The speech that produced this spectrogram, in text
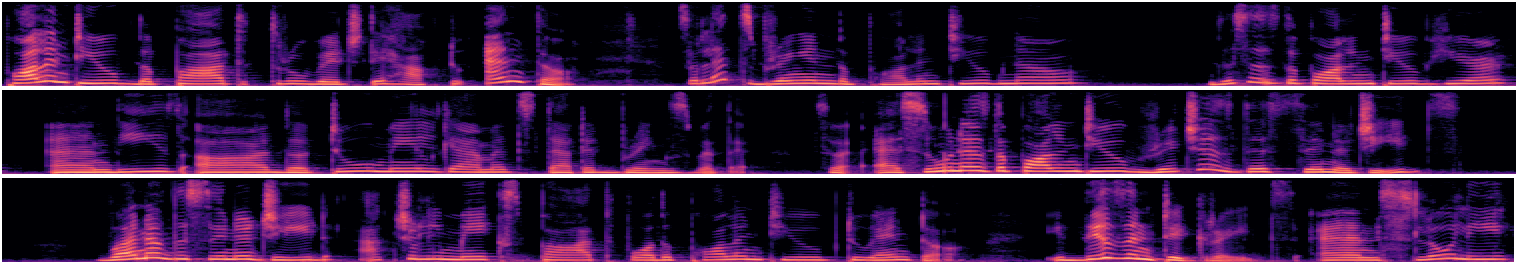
pollen tube the path through which they have to enter. So let's bring in the pollen tube now. This is the pollen tube here and these are the two male gametes that it brings with it. So as soon as the pollen tube reaches this synergids, one of the synergid actually makes path for the pollen tube to enter. It disintegrates and slowly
